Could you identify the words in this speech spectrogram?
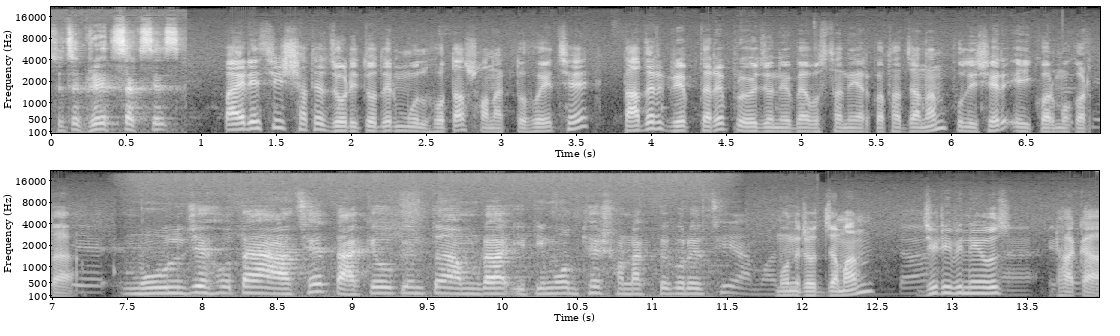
So it's a great success পাইরেসির সাথে জড়িতদের মূল হোতা শনাক্ত হয়েছে। তাদের গ্রেপ্তারে প্রয়োজনীয় ব্যবস্থা নেওয়ার কথা জানান পুলিশের এই কর্মকর্তা। মূল যে হোতা আছে তাকেও কিন্তু আমরা ইতিমধ্যে শনাক্ত করেছি। Moniruzzaman GTV news Dhaka.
